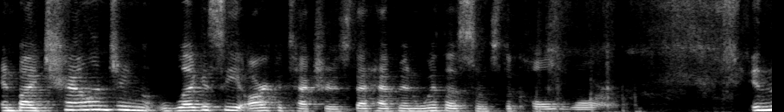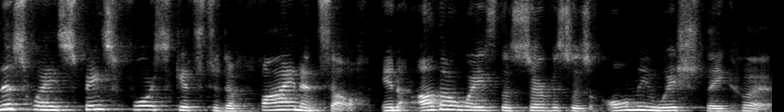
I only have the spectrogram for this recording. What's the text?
and by challenging legacy architectures that have been with us since the Cold War. In this way, Space Force gets to define itself in other ways the services only wish they could.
